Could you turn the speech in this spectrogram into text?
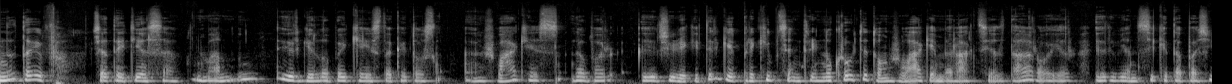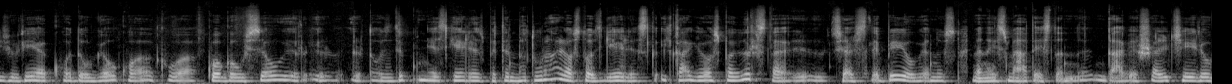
Na taip, čia tai tiesa. Man irgi labai keista, kai tos žvakės dabar Ir žiūrėkit, irgi prekybcentriai nukrauti tom žvakėm ir akcijas daro ir, ir viens į kitą pasižiūrėję, kuo daugiau, kuo, kuo, kuo gausiau ir, ir, ir tos dirbtinės gėlės, bet ir natūralios tos gėlės, į kągi jos pavirsta. Ir čia aš stebėjau vienus, vienais metais ten davė šalčiai ir jau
